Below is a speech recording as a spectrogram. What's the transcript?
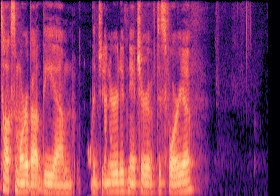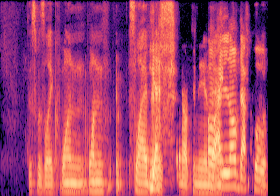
talk some more about the um, the generative nature of dysphoria? This was like one one slide that Yes. out to me Oh, I love that quote.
